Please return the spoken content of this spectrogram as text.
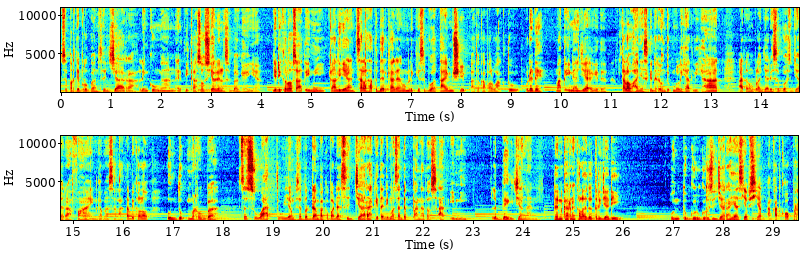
seperti perubahan sejarah, lingkungan, etika sosial dan sebagainya. Jadi kalau saat ini kalian salah satu dari kalian memiliki sebuah time ship atau kapal waktu, udah deh mati ini aja gitu. Kalau hanya sekedar untuk melihat-lihat atau mempelajari sebuah sejarah, fine, gak masalah. Tapi kalau untuk merubah sesuatu yang bisa berdampak kepada sejarah kita di masa depan atau saat ini, lebih jangan. Dan karena kalau itu terjadi, untuk guru-guru sejarah ya siap-siap angkat koper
